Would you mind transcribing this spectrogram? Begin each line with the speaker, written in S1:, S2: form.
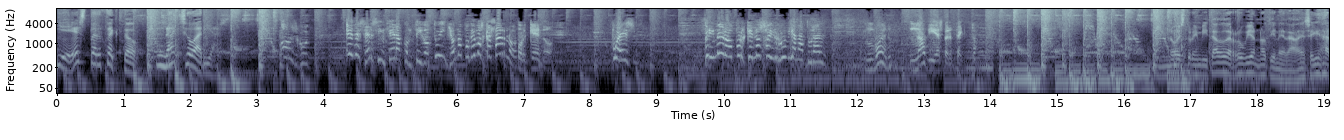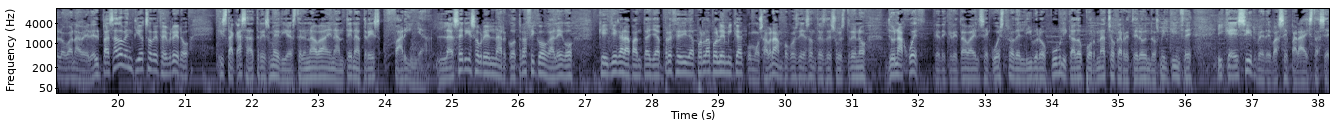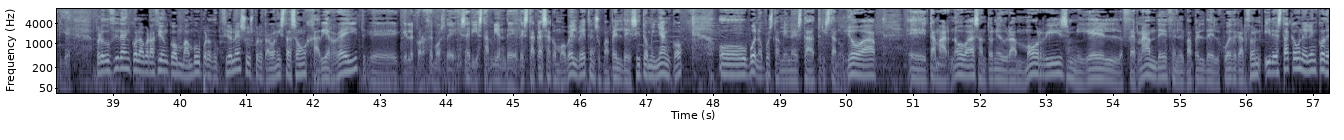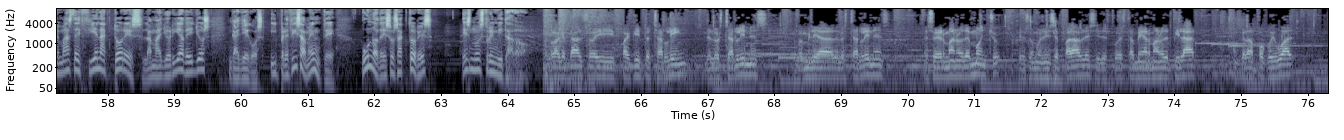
S1: Nadie es perfecto. Nacho Arias.
S2: Osgood, he de ser sincera contigo. Tú y yo no podemos casarnos.
S3: ¿Por qué no?
S2: Pues... Primero porque no soy rubia natural.
S3: Bueno, nadie es perfecto.
S4: Nuestro invitado de Rubio no tiene nada, enseguida lo van a ver. El pasado 28 de febrero, esta casa, Tres Media, estrenaba en Antena 3 Fariña, la serie sobre el narcotráfico galego que llega a la pantalla precedida por la polémica, como sabrán pocos días antes de su estreno, de una juez que decretaba el secuestro del libro publicado por Nacho Carretero en 2015 y que sirve de base para esta serie. Producida en colaboración con Bambú Producciones, sus protagonistas son Javier Reid, eh, que le conocemos de series también de, de esta casa como Velvet, en su papel de Sito Miñanco, o bueno, pues también está Tristan Ulloa, eh, Tamar Novas, Antonio Durán Morris, Miguel Fernández en el papel del juez Garzón, y destaca un elenco de más de 100 actores, la mayoría de ellos gallegos, y precisamente uno de esos actores es nuestro invitado.
S5: Hola, ¿qué tal? Soy Paquito Charlín, de los Charlines, la familia de los Charlines. Soy hermano de Moncho, que somos inseparables, y después también hermano de Pilar, aunque da un poco igual.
